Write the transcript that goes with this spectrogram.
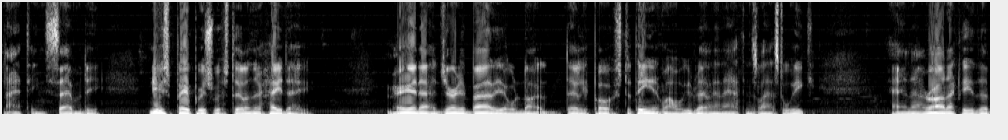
1970, newspapers were still in their heyday. Mary and I journeyed by the old Daily Post Athenian while we were down in Athens last week. And ironically, the,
